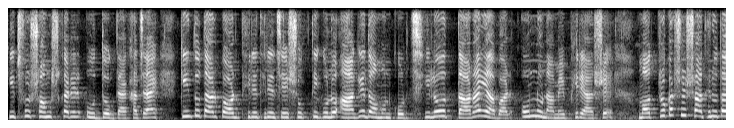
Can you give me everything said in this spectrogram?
কিছু সংস্কারের উদ্যোগ দেখা যায়। কিন্তু তারপর ধীরে ধীরে যে শক্তিগুলো আগে দমন করছিল, তারাই আবার অন্য নামে ফিরে আসে। মত প্রকাশের স্বাধীনতা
